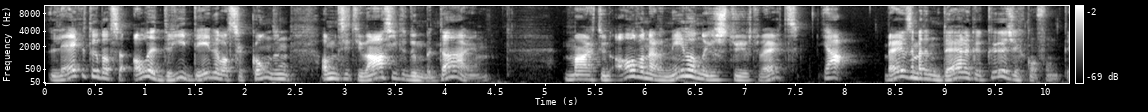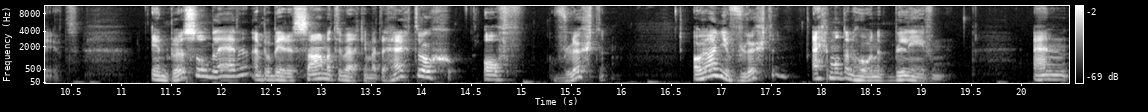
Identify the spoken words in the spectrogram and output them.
lijkt het erop dat ze alle drie deden wat ze konden om de situatie te doen bedaren. Maar toen Alva naar de Nederlanden gestuurd werd, ja, werden ze met een duidelijke keuze geconfronteerd. In Brussel blijven en proberen samen te werken met de hertog of vluchten. Oranje vluchten, Egmond en Hoorne bleven. En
